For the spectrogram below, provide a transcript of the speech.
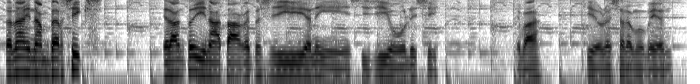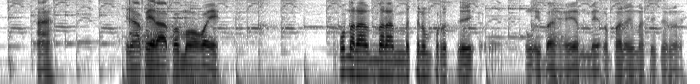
Ito na, number 6. Kailangan to, inatake to si, ano eh, si Zioles eh. Diba? Zioles, alam mo ba yun? Ha? Pinapahirapan mo ako eh. Ako marami, marami matinong fruit eh. Kung iba, ayun, meron pa rin matitino eh.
